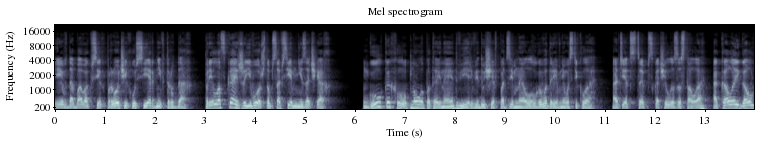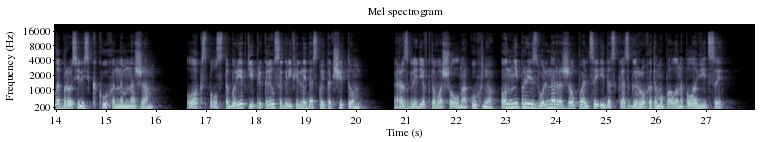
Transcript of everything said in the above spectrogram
И вдобавок всех прочих усердней в трудах. Приласкай же его, чтоб совсем не зачах». Гулко хлопнула потайная дверь, ведущая в подземное логово древнего стекла. Отец Цеп вскочил из-за стола, а Кала и Галда бросились к кухонным ножам. Лок сполз с табуретки и прикрылся грифельной доской как щитом. Разглядев, кто вошел на кухню, он непроизвольно разжал пальцы, и доска с грохотом упала на половицы.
